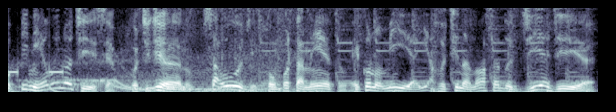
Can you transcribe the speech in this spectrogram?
opinião e notícia, cotidiano, saúde, comportamento, economia e a rotina nossa do dia a dia.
